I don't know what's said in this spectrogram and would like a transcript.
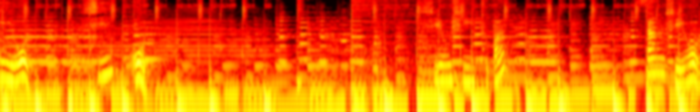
시옷, 시옷. 시옷이 두 번, 쌍시옷.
